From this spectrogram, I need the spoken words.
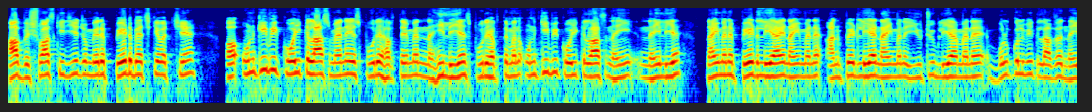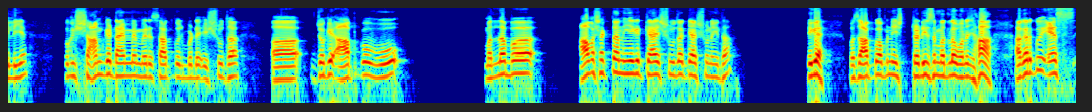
आप विश्वास कीजिए, जो मेरे पेड बैच के बच्चे हैं और उनकी भी कोई क्लास मैंने इस पूरे हफ़्ते में नहीं ली है। इस पूरे हफ़्ते मैंने उनकी भी कोई क्लास नहीं नहीं ली है। ना ही मैंने पेड लिया है, ना ही मैंने अनपेड लिया है, ना ही मैंने यूट्यूब लिया है, मैंने बिल्कुल भी क्लासेस नहीं ली है क्योंकि तो शाम के टाइम में मेरे साथ कुछ बड़े इशू था जो कि आपको वो मतलब आवश्यकता नहीं है कि क्या इशू था, क्या इशू नहीं था। ठीक है? बस आपको अपनी स्टडी से मतलब होना चाहिए। हाँ अगर कोई एस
